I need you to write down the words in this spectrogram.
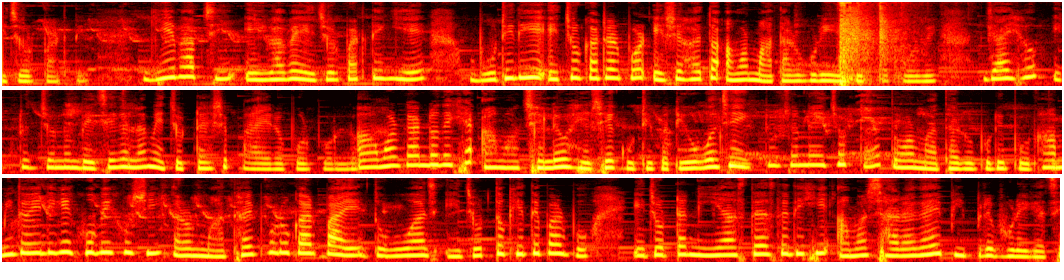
এঁচড় পাড়তে। গিয়ে ভাবছি এইভাবে এঁচড় পাড়তে গিয়ে বটি দিয়ে এঁচড় কাটার পর এসে হয়তো আমার মাথার উপরে এঁচড়টা পড়বে। যাই হোক, একটুর জন্য বেঁচে গেলাম, এঁচড়টা এসে পায়ের ওপর পড়ল। আমার কাণ্ড দেখে আমার ছেলেও হেসে কুটিপাটি ও বলছে, একটুর জন্য এঁচড়টা তোমার মাথার উপরই পড়বে। আমি তো এইদিকে খুবই খুশি, কারণ মাথায় পড়ুক আর পায়ে তবু আজ এঁচড় তো খেতে পারব। এঁচড়টা নিয়ে আসতে আসতে দেখি আমার সারা গায়ে পিঁপড়ে ভরে গেছে।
